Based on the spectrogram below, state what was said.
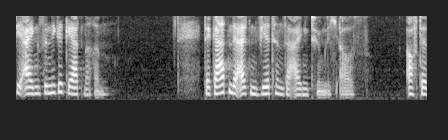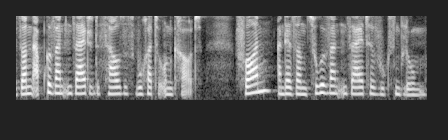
Die eigensinnige Gärtnerin. Der Garten der alten Wirtin sah eigentümlich aus. Auf der sonnenabgewandten Seite des Hauses wucherte Unkraut. Vorn, an der sonnenzugewandten Seite, wuchsen Blumen.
